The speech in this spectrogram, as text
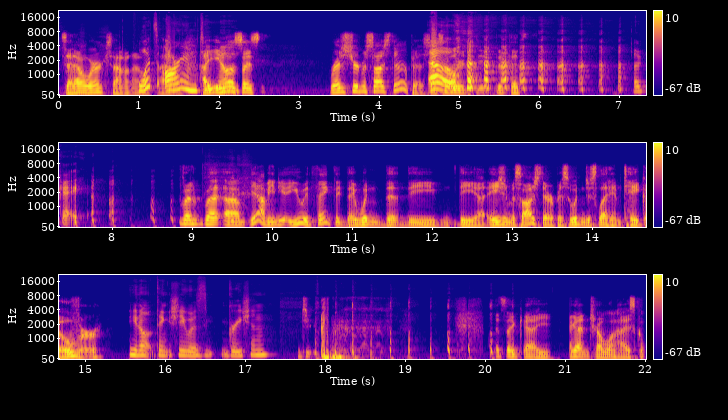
Is that how it works? I don't know. What's I don't know. RMT? I, you know, it's, it's registered massage therapist. That's Oh. that- that's, Okay. but but um, yeah, I mean, you, you would think that they wouldn't the the the uh, Asian massage therapist wouldn't just let him take over. You don't think she was Grecian? It's like uh, I got in trouble in high school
